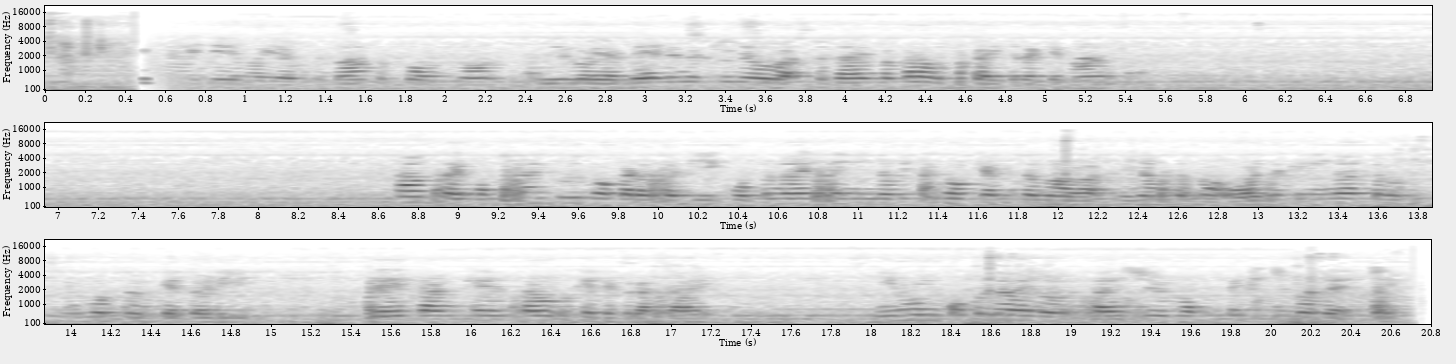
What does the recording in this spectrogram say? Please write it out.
電話やスマートフォンの通話やメールの機能はただいまからお使いいただけます。関西国際空港から先、国内線に乗り継ぐお客様は皆様お預けになった荷物受け取り、税関検査を受けてください。日本国内の最終目的地までチェック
